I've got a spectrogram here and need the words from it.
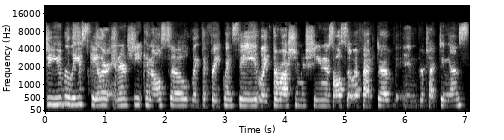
Do you believe scalar energy can also, like the frequency, like the Rasha machine, is also effective in protecting us?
